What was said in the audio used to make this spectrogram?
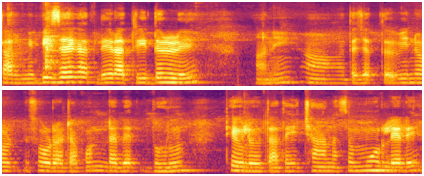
काल मी भिजाय घातले रात्री दळले आणि त्याच्यात विनो सोडा टाकून डब्यात भरून ठेवलं होतं. आता हे छान असं मुरलेलं आहे.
